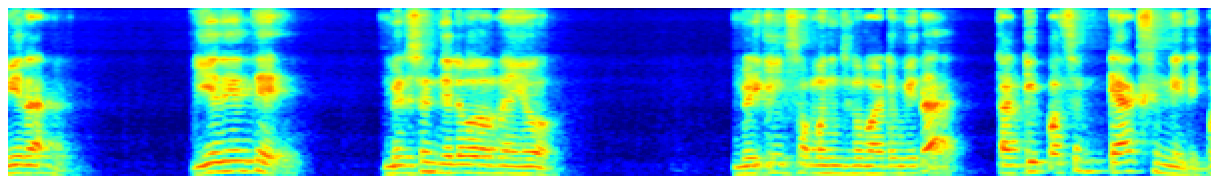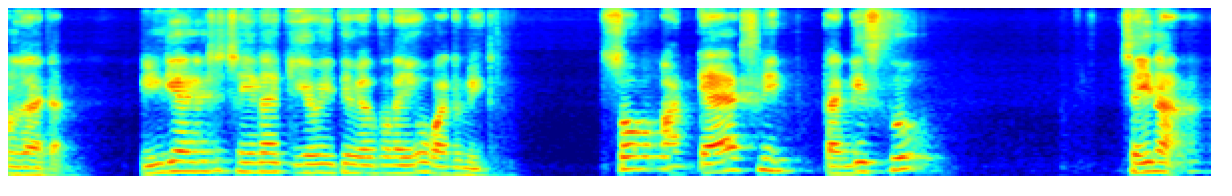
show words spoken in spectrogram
మీద ఏదైతే మెడిసిన్ నిల్వలు ఉన్నాయో మెడికల్కి సంబంధించిన వాటి మీద థర్టీ పర్సెంట్ ట్యాక్స్ ఉండేది ఇప్పుడు దాకా ఇండియా నుంచి చైనాకి ఏవైతే వెళ్తున్నాయో వాటి మీద. సో ఆ ట్యాక్స్ని తగ్గిస్తూ చైనా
